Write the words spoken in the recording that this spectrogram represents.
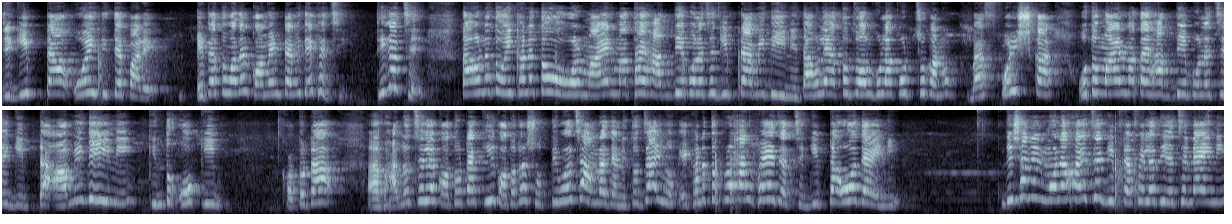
যে গিফটটা ওই দিতে পারে, এটা তোমাদের কমেন্টে আমি দেখেছি। ঠিক আছে? তাহলে তো ওইখানে তো ওর মায়ের মাথায় হাত দিয়ে বলেছে গিফটটা আমি দিইনি। তাহলে এত জলগুলা করছ কেন? ব্যাস, পরিষ্কার। ও তো মায়ের মাথায় হাত দিয়ে বলেছে গিফটটা আমি দিইনি। কিন্তু ও কি, কতটা ভালো ছেলে, কতটা কি, কতটা সত্যি বলছে আমরা জানি। তো যাই হোক, এখানে তো প্রমাণ হয়ে যাচ্ছে গিফটটা ও দেয়নি। দিশানির মনে হয় যে গিফটটা ফেলে দিয়েছে, নেয়নি।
